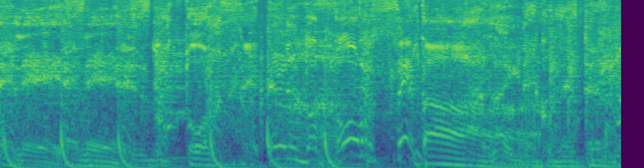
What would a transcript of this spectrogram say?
Él es, él es el doctor Z. El doctor Z. Al aire con el terrible.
